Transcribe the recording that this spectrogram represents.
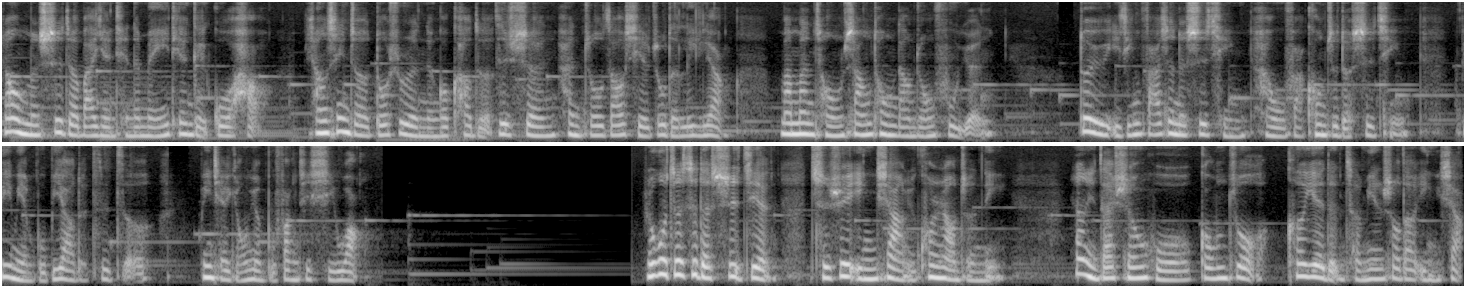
让我们试着把眼前的每一天给过好。相信着多数人能够靠着自身和周遭协助的力量，慢慢从伤痛当中复原。对于已经发生的事情和无法控制的事情，避免不必要的自责，并且永远不放弃希望。如果这次的事件持续影响与困扰着你，让你在生活、工作、课业等层面受到影响。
